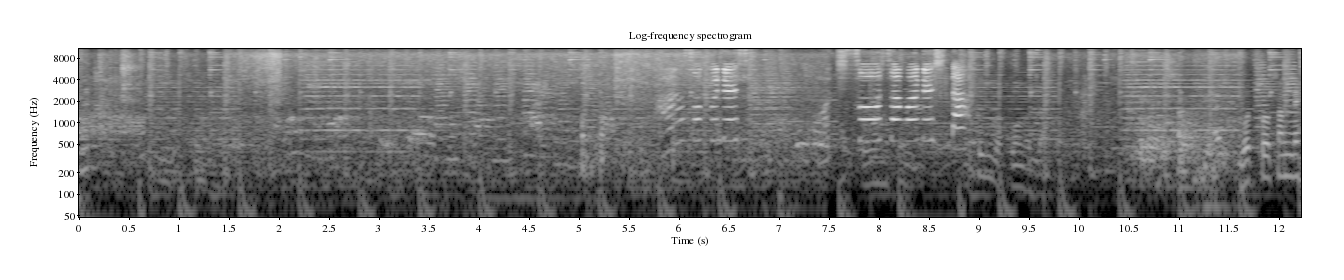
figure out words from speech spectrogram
ごちそうさまでした。ごちそうさんね。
